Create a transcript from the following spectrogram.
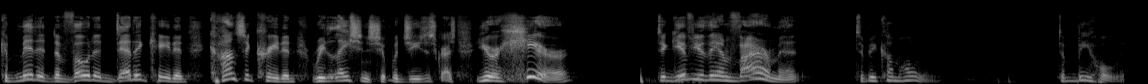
committed, devoted, dedicated, consecrated relationship with Jesus Christ. You're here to give you the environment to become holy, to be holy.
